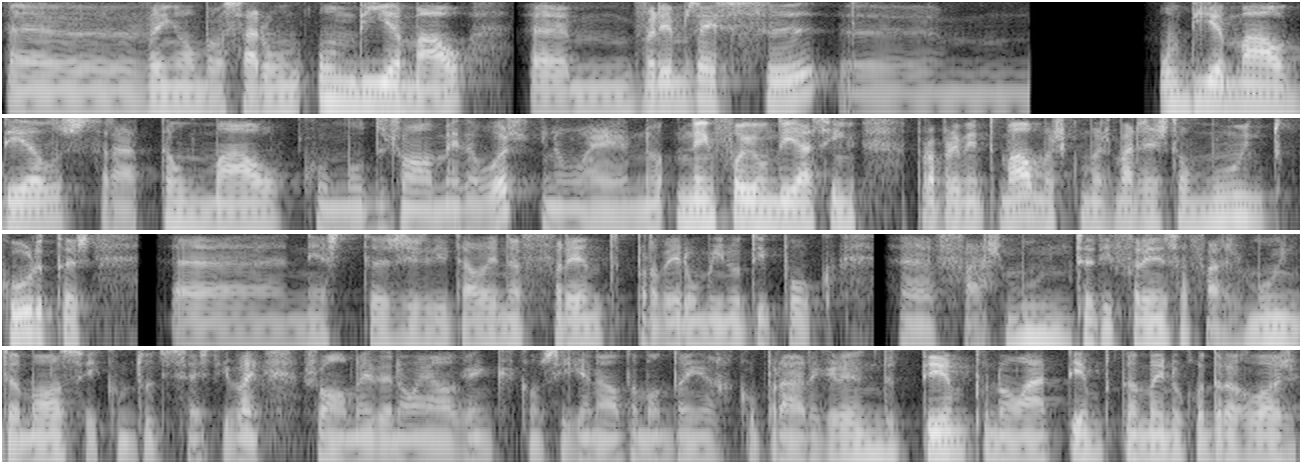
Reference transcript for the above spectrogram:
uh, venham passar um, um dia mau. Um, veremos é se o dia mau deles será tão mau como o de João Almeida hoje, não é, não, nem foi um dia assim propriamente mau, mas como as margens estão muito curtas, uh, neste Giro de Itália na frente, perder um minuto e pouco uh, faz muita diferença, faz muita moça e como tu disseste bem, João Almeida não é alguém que consiga na alta montanha recuperar grande tempo, não há tempo também no contrarrelógio,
